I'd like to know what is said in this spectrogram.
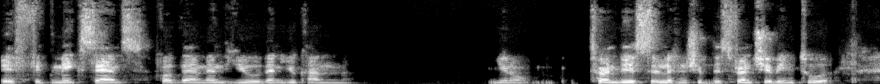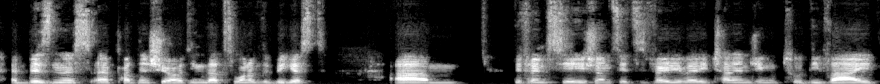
if it makes sense for them and you, then you can, you know, turn this relationship, this friendship into a, a business uh, partnership. I think that's one of the biggest um, differentiations. It's very, very challenging to divide,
